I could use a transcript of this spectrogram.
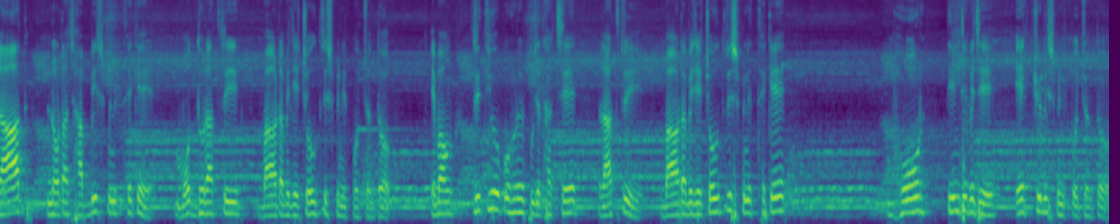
রাত নটা ছাব্বিশ মিনিট থেকে মধ্যরাত্রি বারোটা বেজে চৌত্রিশ মিনিট পর্যন্ত। এবং তৃতীয় প্রহরের পূজা থাকছে রাত্রি বারোটা বেজে চৌত্রিশ মিনিট থেকে ভোর তিনটে বেজে একচল্লিশ মিনিট পর্যন্ত।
